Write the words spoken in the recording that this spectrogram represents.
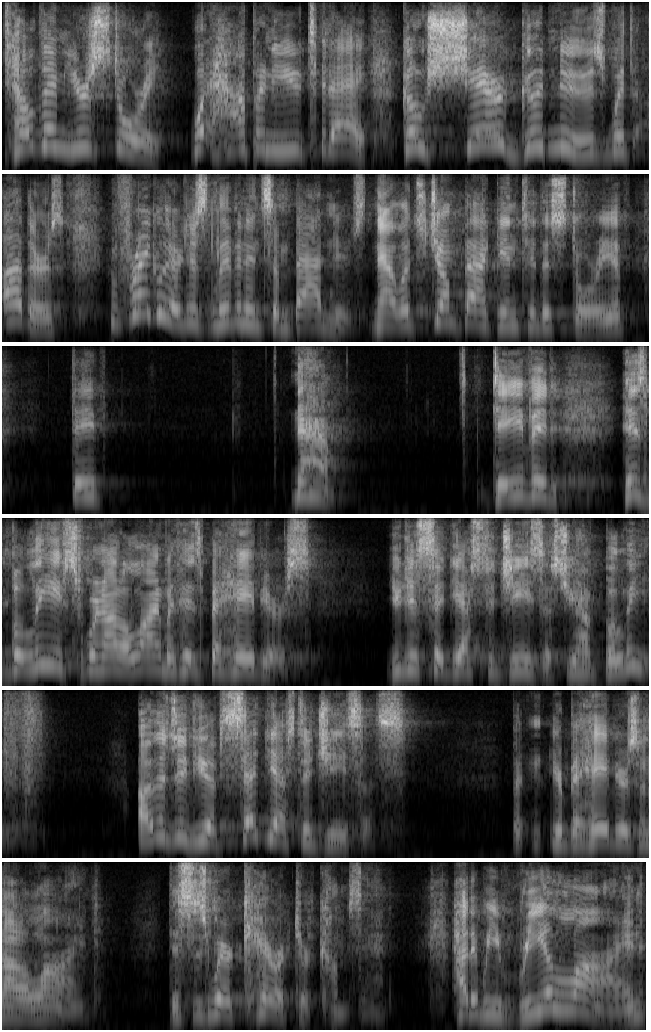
tell them your story. What happened to you today? Go share good news with others who, frankly, are just living in some bad news. Now, let's jump back into the story of David. Now, David, his beliefs were not aligned with his behaviors. You just said yes to Jesus. You have belief. Others of you have said yes to Jesus, but your behaviors are not aligned. This is where character comes in. How do we realign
